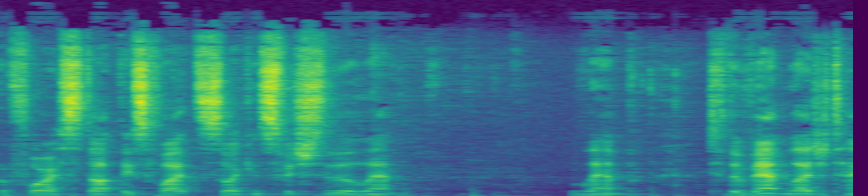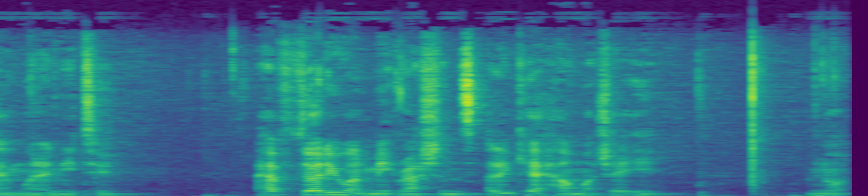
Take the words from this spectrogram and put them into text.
before I start these fights so I can switch to the lamp lamp to the vamp Lajatang when I need to. I have 31 meat rations. I don't care how much I eat. I'm not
